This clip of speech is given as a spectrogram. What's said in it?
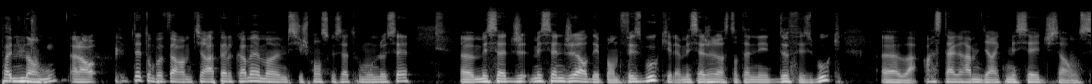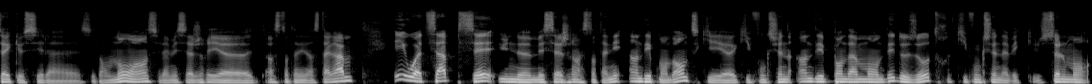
pas du non. tout. Alors peut-être on peut faire un petit rappel quand même, hein, même si je pense que ça tout le monde le sait. Euh, Message- Messenger dépend de Facebook et la messagerie instantanée de Facebook. Euh, bah, Instagram Direct Message, ça on sait que c'est dans le nom, hein, c'est la messagerie euh, instantanée d'Instagram. Et WhatsApp, c'est une messagerie instantanée indépendante qui, est, euh, qui fonctionne indépendamment des deux autres, qui fonctionne avec seulement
